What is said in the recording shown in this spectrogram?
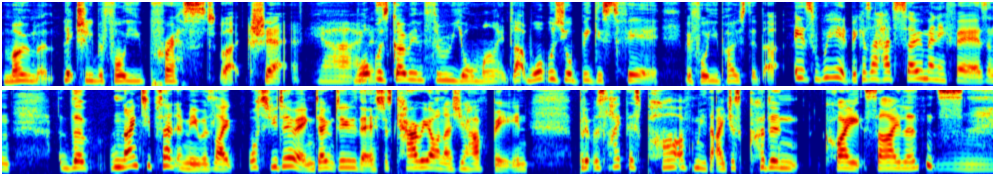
moment, literally before you pressed like share. Yeah, What was going through your mind? Like, what was your biggest fear before you posted that? it's weird because I had so many fears, and the ninety percent of me was like, "What are you doing? Don't do this. Just carry on as you have been." But it was like this part of me that I just couldn't quite silence, mm.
